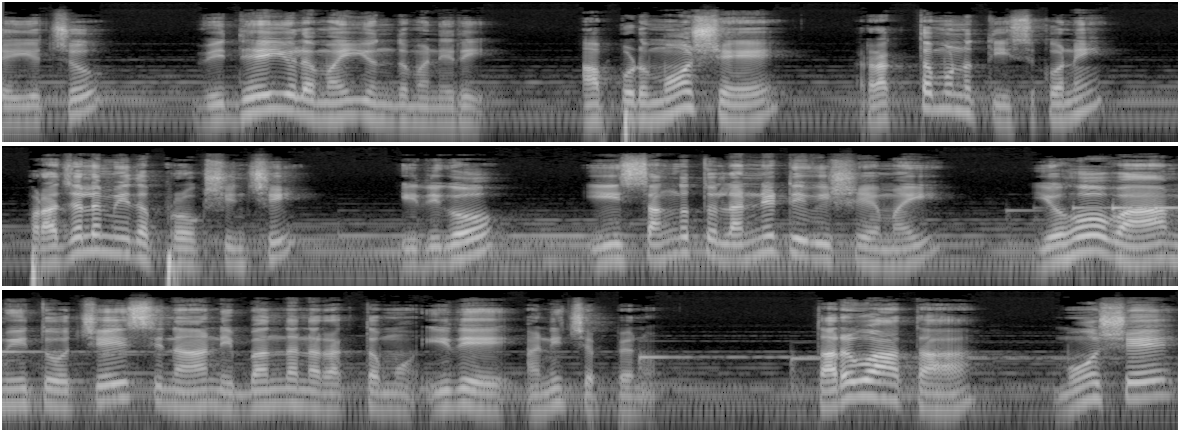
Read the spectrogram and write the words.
చేయుచు విధేయులమై యుందుమనిరి అప్పుడు మోషే రక్తమును తీసుకొని ప్రజల మీద ప్రోక్షించి ఇదిగో ఈ సంగతులన్నిటి విషయమై యహోవా మీతో చేసిన నిబంధన రక్తము ఇదే అని చెప్పెను. తరువాత మోషే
